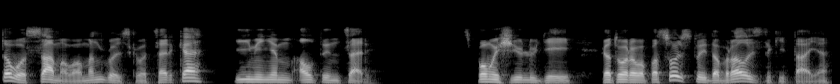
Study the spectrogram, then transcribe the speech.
того самого монгольского царька именем Алтын-царь, с помощью людей, которого посольство и добралось до Китая,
